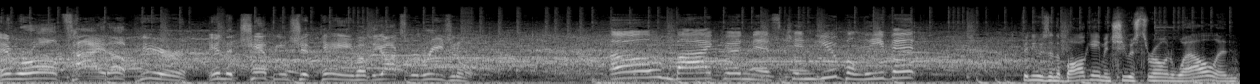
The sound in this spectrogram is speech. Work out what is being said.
and we're all tied up here in the championship game of the Oxford Regional. Oh my goodness. Can you believe it? Finney was in the ball game and she was throwing well, and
